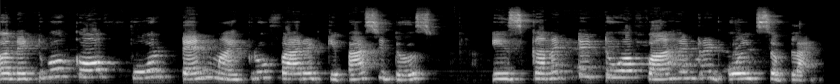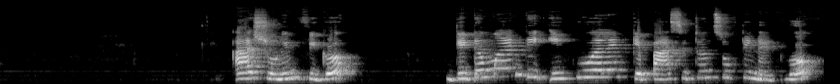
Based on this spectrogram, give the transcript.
A network of 410 microfarad capacitors is connected to a 500 volt supply. As shown in figure, determine the equivalent capacitance of the network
